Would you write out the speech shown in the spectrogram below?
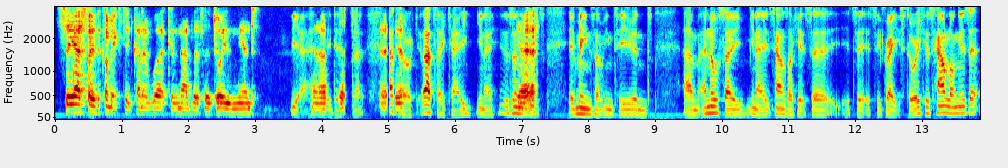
So yeah, I suppose the comics did kind of work as an advert for the toys in the end. Yeah, uh, they did, but that's yeah. okay. That's okay. You know, as long yeah. as it means something to you, and um, and also, you know, it sounds like it's a it's a it's a great story. Because how long is it?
